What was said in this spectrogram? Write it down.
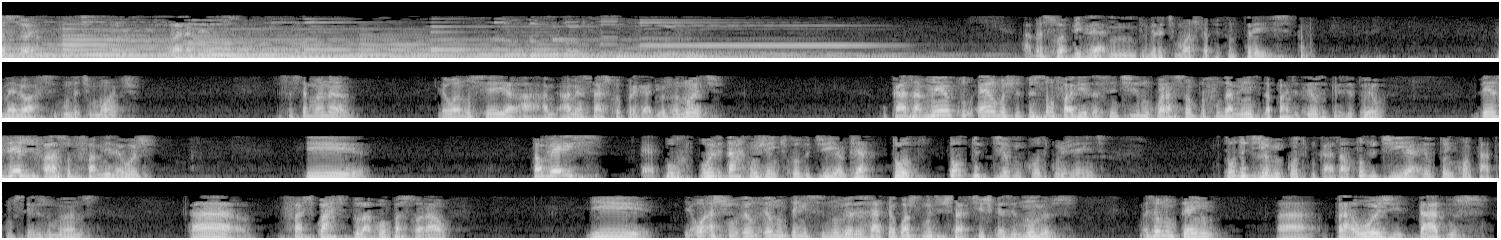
abençoe. Glória a Deus. Abra sua Bíblia em 1 Timóteo capítulo 3. Melhor, 2 Timóteo. Essa semana eu anunciei a, a, a, mensagem que eu pregaria hoje à noite. O casamento é uma instituição falida. Senti no coração profundamente da parte de Deus, acredito eu. Desejo de falar sobre família hoje. E talvez é, por, por lidar com gente todo dia, o dia todo, todo dia eu me encontro com gente. Todo dia eu me encontro com um casal, todo dia eu estou em contato com seres humanos. Ah, faz parte do labor pastoral. E eu acho, eu, eu não tenho esse número exato, eu gosto muito de estatísticas e números, mas eu não tenho ah, para hoje dados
